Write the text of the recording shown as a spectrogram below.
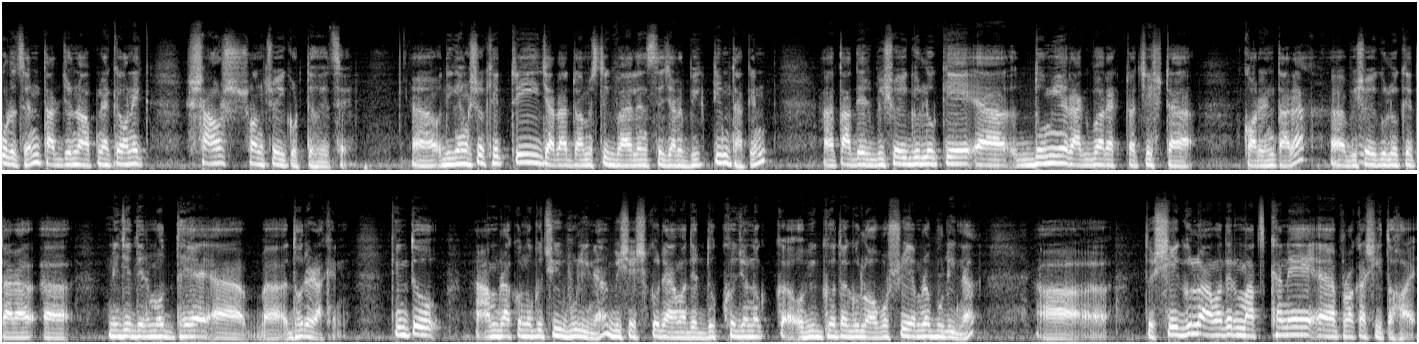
করেছেন, তার জন্য আপনাকে অনেক সাহস সঞ্চয় করতে হয়েছে। অধিকাংশ ক্ষেত্রেই যারা ডোমেস্টিক ভায়োলেন্সে যারা ভিকটিম থাকেন তাদের বিষয়গুলোকে দমিয়ে রাখবার একটা চেষ্টা করেন তারা বিষয়গুলোকে তারা নিজেদের মধ্যে ধরে রাখেন। কিন্তু আমরা কোনো কিছুই ভুলি না, বিশেষ করে আমাদের দুঃখজনক অভিজ্ঞতাগুলো অবশ্যই আমরা ভুলি না। তো সেগুলো আমাদের মাঝখানে প্রকাশিত হয়।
